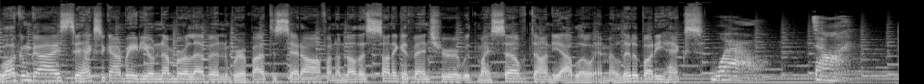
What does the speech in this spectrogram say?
Welcome, guys, to Hexagon Radio number 11. We're about to set off on another sonic adventure with myself, Don Diablo, and my little buddy Hex. Wow. Don.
